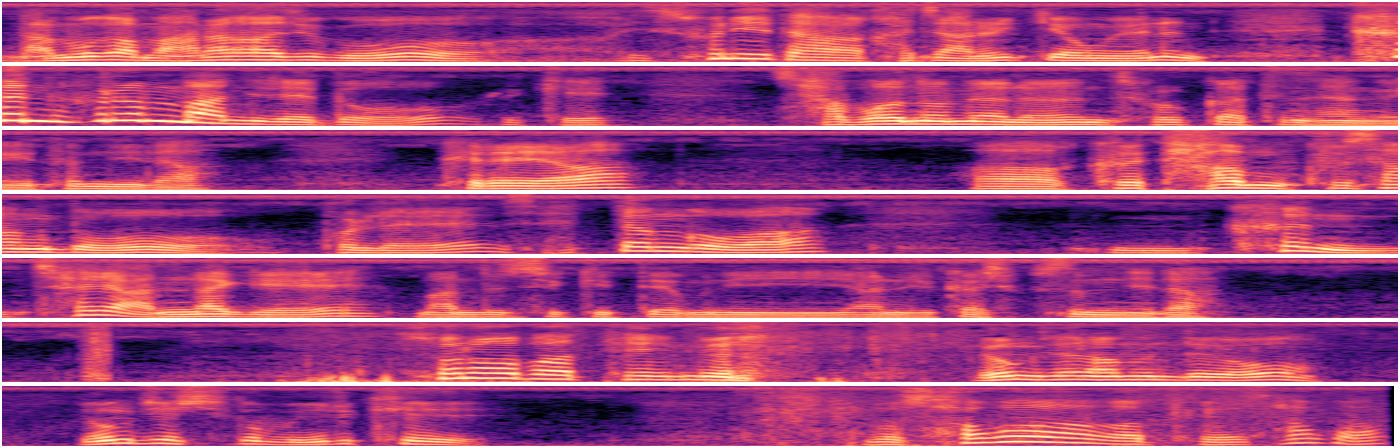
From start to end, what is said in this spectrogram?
나무가 많아가지고 손이 다 가지 않을 경우에는 큰 흐름만이라도 이렇게 잡아놓으면 좋을 것 같은 생각이 듭니다. 그래야, 어, 그 다음 구상도 본래 했던 거와 음, 큰 차이 안 나게 만들 수 있기 때문이 아닐까 싶습니다. 소나밭에 있는 명전나무인데요. 영재 씨가 뭐 이렇게 뭐 사과 같아요, 사과.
